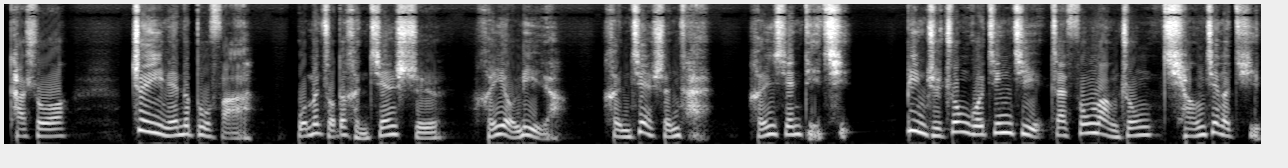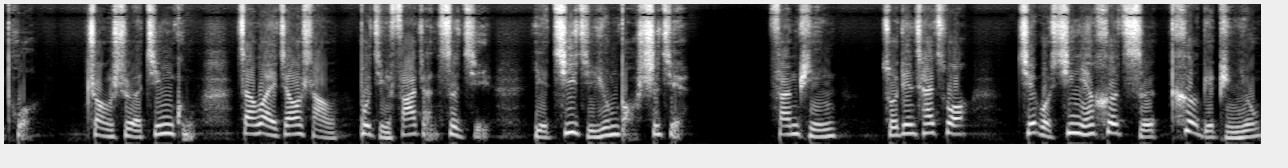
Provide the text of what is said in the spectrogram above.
他说：“这一年的步伐，我们走得很坚实。”很有力量，很见神采，很显底气，并指中国经济在风浪中强健了体魄，壮实了筋骨。在外交上不仅发展自己，也积极拥抱世界。翻评：昨天猜错，结果新年贺词特别平庸。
